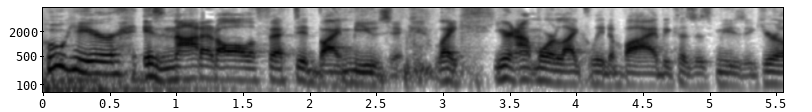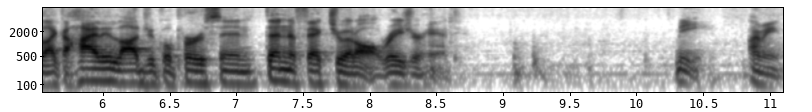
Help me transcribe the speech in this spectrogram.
Who here is not at all affected by music? Like, you're not more likely to buy because it's music. You're like a highly logical person, doesn't affect you at all. Raise your hand. Me. I mean,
